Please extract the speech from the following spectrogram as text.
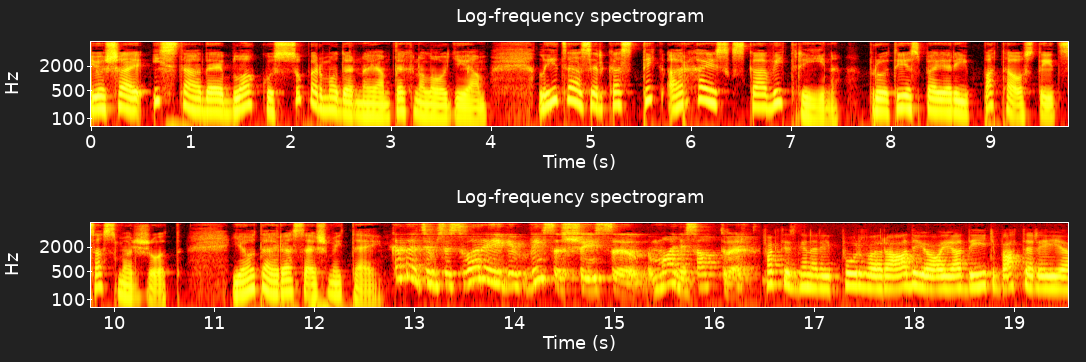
jo šai izstādē blakus supermodernajām tehnoloģijām līdzās ir kas tik arhaisks kā vitrīna, proti iespēja arī pataustīt, sasmaržot, jautāja Rasē Šmitei. Kāpēc jums ir svarīgi visas šīs eh, maņas aptvert? Faktiski gan arī purva radio, jā, dīķa baterija,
